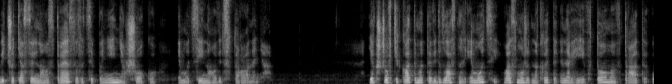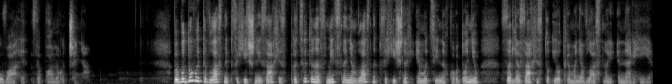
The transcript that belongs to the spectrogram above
відчуття сильного стресу, заціпеніння, шоку, емоційного відсторонення. Якщо втікатимете від власних емоцій, вас можуть накрити енергії втоми, втрати, уваги, запаморочення. Вибудовуйте власний психічний захист, працюйте над зміцненням власних психічних емоційних кордонів задля захисту і отримання власної енергії.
